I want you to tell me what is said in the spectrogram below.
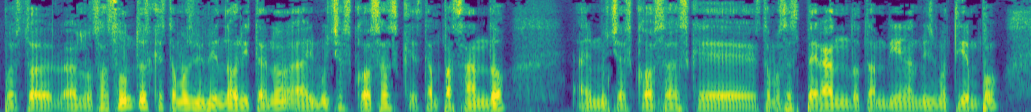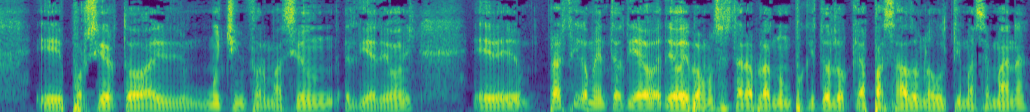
pues, a los asuntos que estamos viviendo ahorita, ¿no? Hay muchas cosas que están pasando, hay muchas cosas que estamos esperando también al mismo tiempo. Eh, por cierto, hay mucha información el día de hoy. Eh, prácticamente el día de hoy vamos a estar hablando un poquito de lo que ha pasado en la última semana,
